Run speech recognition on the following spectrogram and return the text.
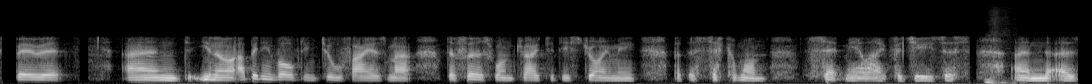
Spirit. And, you know, I've been involved in two fires, Matt. The first one tried to destroy me, but the second one set me alight for Jesus. And as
